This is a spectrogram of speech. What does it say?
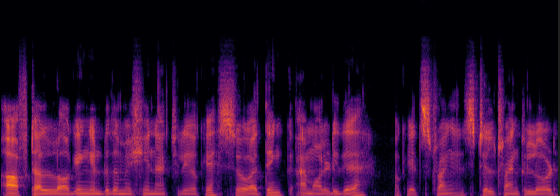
after logging into the machine actually okay so I think I'm already there okay it's trying it's still trying to load.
